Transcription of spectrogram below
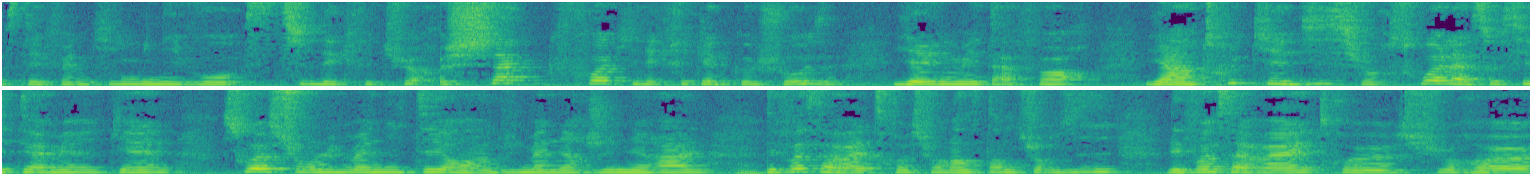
Stephen King niveau style d'écriture. Chaque fois qu'il écrit quelque chose, il y a une métaphore, il y a un truc qui est dit sur soit la société américaine, soit sur l'humanité d'une manière générale. Des fois, ça va être sur l'instinct de survie, des fois, ça va être euh, sur euh,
